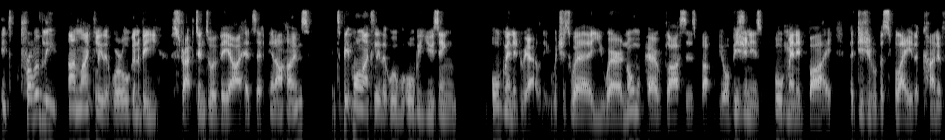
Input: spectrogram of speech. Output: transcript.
It's probably unlikely that we're all going to be strapped into a VR headset in our homes. It's a bit more likely that we'll all be using augmented reality, which is where you wear a normal pair of glasses, but your vision is augmented by a digital display that kind of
